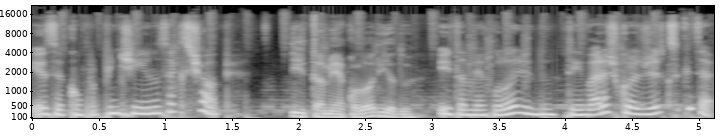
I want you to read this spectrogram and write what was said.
E você compra pintinho no sex shop. E também é colorido. E também é colorido. Tem várias cores do jeito que você quiser.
